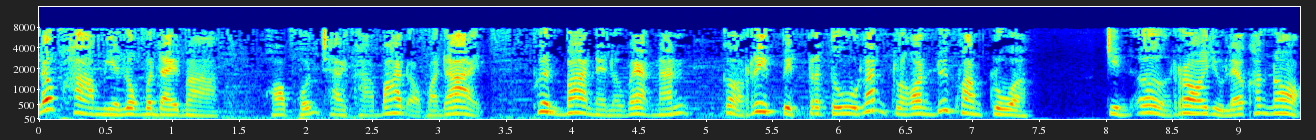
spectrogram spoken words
แล้วพาเมียลงบันไดามา พอพ้นชายคาบ้านออกมาได้ เพื่อนบ้านในละแวกนั้นก็รีบปิดประตูลั่นกรอนด้วยความกลัว จินเออร์รออยู่แล้วข้างนอก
